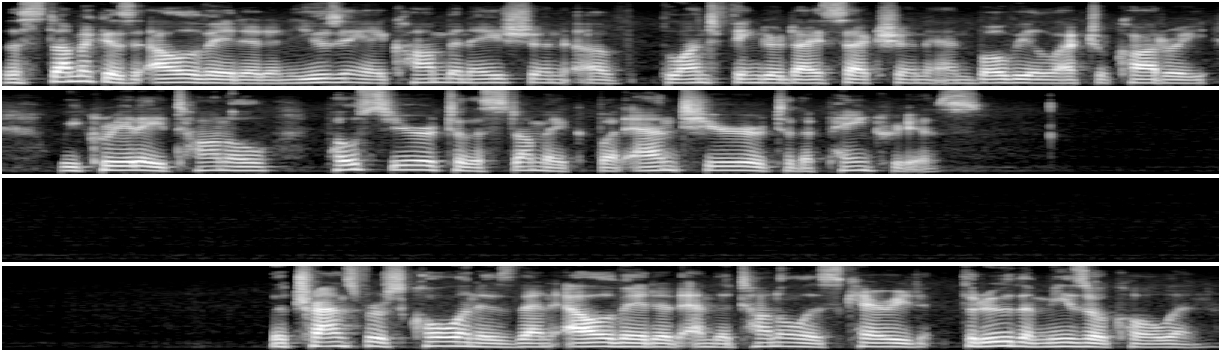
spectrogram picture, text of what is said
The stomach is elevated and using a combination of blunt finger dissection and Bovie electrocautery, we create a tunnel posterior to the stomach but anterior to the pancreas. The transverse colon is then elevated and the tunnel is carried through the mesocolon.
